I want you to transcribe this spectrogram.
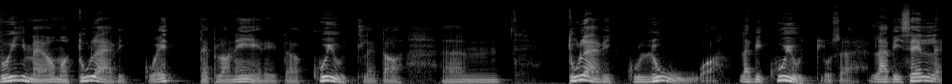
võime oma tulevikku ette planeerida, kujutleda ähm, tulevikku luua läbi kujutluse, läbi selle,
